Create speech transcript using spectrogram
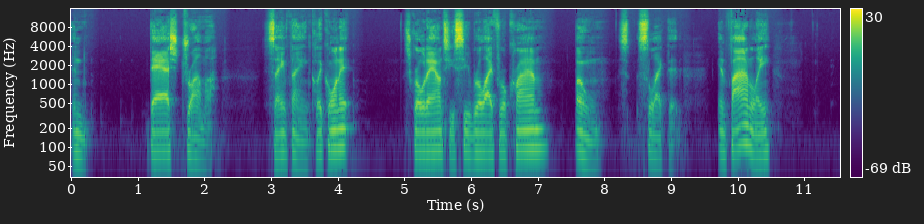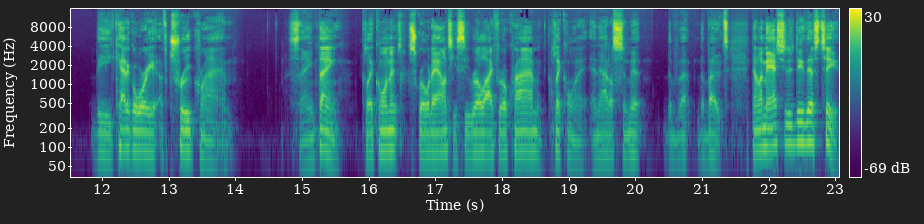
and Dash Drama. Same thing. Click on it, scroll down you see Real Life, Real Crime. Boom, S- select it. And finally, the category of True Crime. Same thing click on it, scroll down till you see real life, real crime, click on it, and that'll submit the the votes. Now, let me ask you to do this too.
